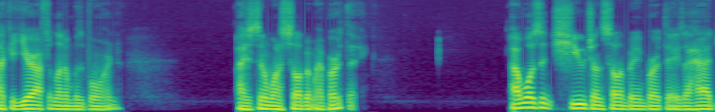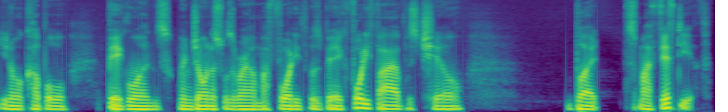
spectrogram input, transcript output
like a year after London was born, I just didn't want to celebrate my birthday. I wasn't huge on celebrating birthdays. I had, you know, a couple big ones when Jonas was around. My 40th was big. 45 was chill, but it's my 50th,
